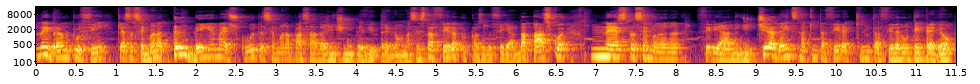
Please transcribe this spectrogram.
Lembrando, por fim, que essa semana também é mais curta. Semana passada a gente não teve pregão na sexta-feira por causa do feriado da Páscoa. Nesta semana, feriado de Tiradentes na quinta-feira. Quinta-feira não tem pregão,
